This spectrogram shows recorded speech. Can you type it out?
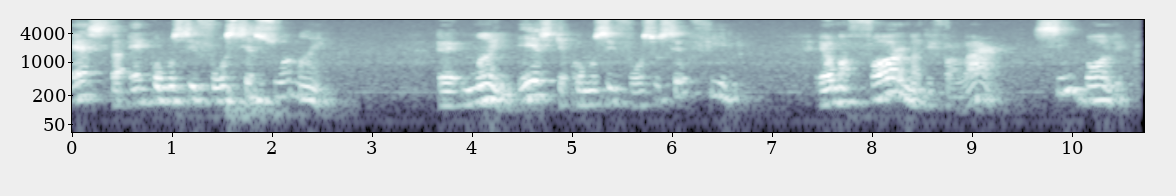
esta é como se fosse a sua mãe. É, mãe, este é como se fosse o seu filho. É uma forma de falar simbólica,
